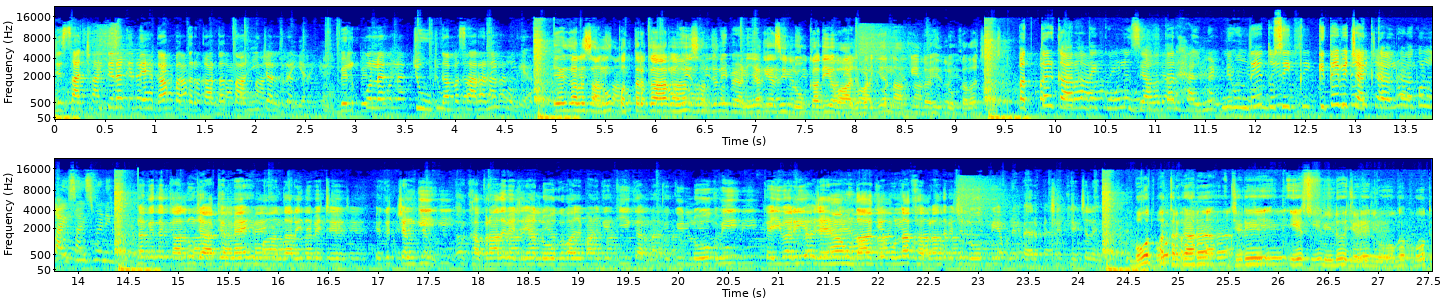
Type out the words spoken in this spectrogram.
ਜੇ ਸੱਚ ਕਿਤੇ ਨਾ ਕਿਤੇ ਹੈਗਾ ਪੱਤਰਕਾਰਤਾ ਤਾਂ ਹੀ ਚੱਲ ਰਹੀ ਹੈ। ਬਿਲਕੁਲ ਝੂਠ ਦਾ ਪਸਾਰਾ ਨਹੀਂ ਹੋ ਗਿਆ। ਇਹ ਗੱਲ ਸਾਨੂੰ ਪੱਤਰਕਾਰ ਨੂੰ ਹੀ ਸਮਝਣੀ ਪੈਣੀ ਹੈ ਕਿ ਅਸੀਂ ਲੋਕਾਂ ਦੀ ਆਵਾਜ਼ ਬਣੀਏ ਨਾ ਕਿ ਅਸੀਂ ਲੋਕਾਂ ਦਾ ਚੀਜ਼ ਪੱਤਰਕਾਰਾਂ ਦੇ ਕੋਲ ਜ਼ਿਆਦਾਤਰ ਹੈਲਮਟ ਨਹੀਂ ਹੁੰਦੇ। ਤੁਸੀਂ ਕਿਤੇ ਵੀ ਚੈੱਕ ਕਰ ਲਓ ਉਹਨਾਂ ਕੋਲ ਲਾਇਸੈਂਸ ਵੀ ਨਹੀਂ ਹੁੰਦਾ। ਨਾ ਕਿਤੇ ਕੱਲ ਨੂੰ ਜਾ ਕੇ ਮੈਂ ਇਮਾਨਦਾਰੀ ਦੇ ਵਿੱਚ ਇੱਕ ਚੰਗੀ ਖਬਰਾਂ ਦੇ ਵਿੱਚ ਜਾਂ ਲੋਕ ਆਵਾਜ਼ ਬਣ ਕੇ ਕੀ ਕਰਨਾ, ਕਿਉਂਕਿ ਲੋਕ ਵੀ ਕਈ ਵਾਰੀ ਅਜਿਹਾ ਹੁੰਦਾ ਕਿ ਉਹਨਾਂ ਖਬਰਾਂ ਦੇ ਵਿੱਚ ਲੋਕ ਵੀ ਆਪਣੇ ਪੈਰ ਪਿੱਛੇ ਖਿੱਚ ਲੈਂਦੇ ਬਹੁਤ ਪੱਤਰਕਾਰ ਜਿਹੜੇ ਇਸ ਫੀਲਡ ਜਿਹੜੇ ਲੋਕ ਬਹੁਤ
